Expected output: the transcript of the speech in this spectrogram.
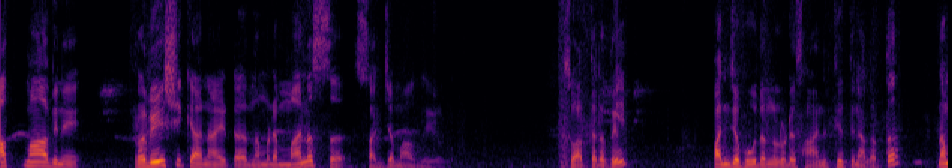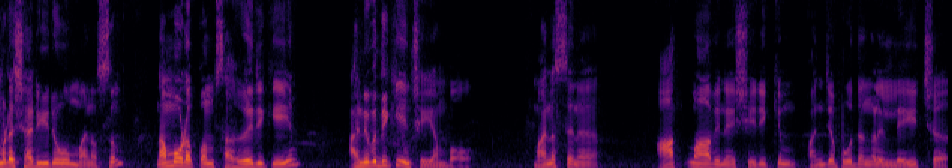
ആത്മാവിനെ പ്രവേശിക്കാനായിട്ട് നമ്മുടെ മനസ്സ് സജ്ജമാകുകയുള്ളൂ. സോ അത്തരത്തിൽ പഞ്ചഭൂതങ്ങളുടെ സാന്നിധ്യത്തിനകത്ത് നമ്മുടെ ശരീരവും മനസ്സും നമ്മോടൊപ്പം സഹകരിക്കുകയും അനുവദിക്കുകയും ചെയ്യുമ്പോൾ മനസ്സിന് ആത്മാവിനെ ശരിക്കും പഞ്ചഭൂതങ്ങളിൽ ലയിച്ച്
